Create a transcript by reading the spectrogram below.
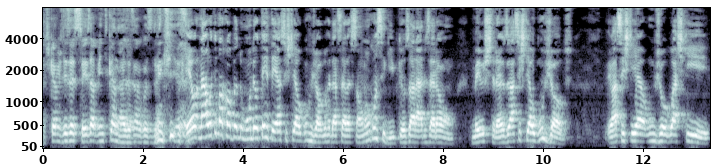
Acho que é uns 16 a 20 canais, assim, uma coisa doentia. Assim. Eu, na última Copa do Mundo, eu tentei assistir alguns jogos da seleção, não consegui, porque os horários eram meio estranhos. Eu assisti alguns jogos. Eu assistia um jogo, acho que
